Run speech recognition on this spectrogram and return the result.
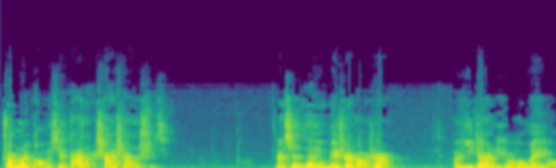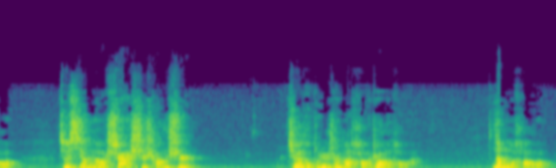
专门搞一些打打杀杀的事情。那现在又没事找事儿，啊，一点理由都没有，就想要杀十常侍，这可不是什么好兆头啊。弄不好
